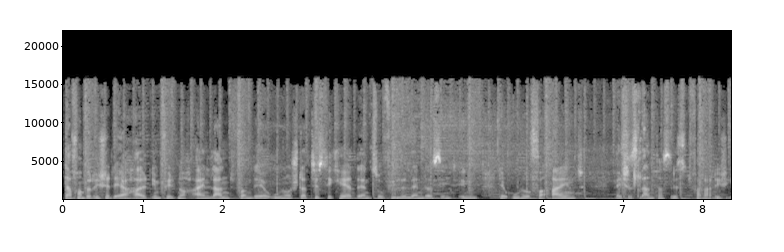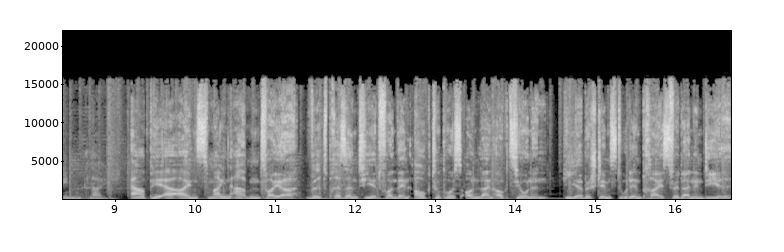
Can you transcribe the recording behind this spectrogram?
Davon berichtet er halt, ihm fehlt noch ein Land von der UNO-Statistik her, denn so viele Länder sind in der UNO vereint. Welches Land das ist, verrate ich Ihnen gleich. RPR 1, mein Abenteuer wird präsentiert von den Octopus Online Auktionen. Hier bestimmst du den Preis für deinen Deal.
